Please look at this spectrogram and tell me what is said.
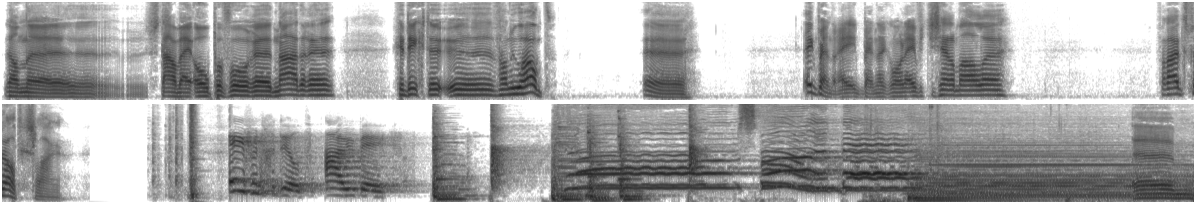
dan staan wij open voor nadere gedichten van uw hand. Ik, ben er, ik ben er gewoon eventjes helemaal vanuit het veld geslagen. Even geduld, AUB. Ehm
